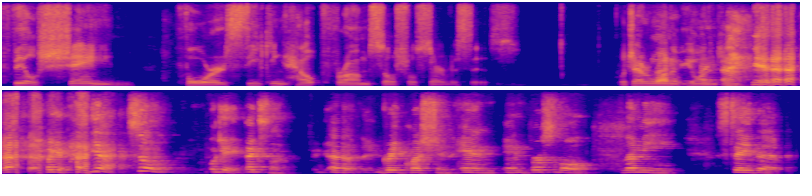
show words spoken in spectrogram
feel shame for seeking help from social services? Whichever one of you want to jump. Yeah. okay. Yeah. So, okay. Excellent. Uh, great question. And and first of all, let me say that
